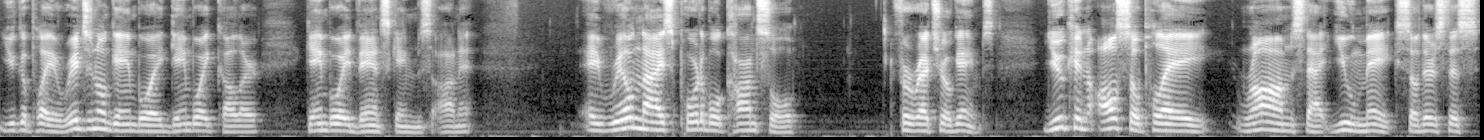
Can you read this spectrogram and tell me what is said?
you could play original Game Boy, Game Boy Color, Game Boy Advance games on it. A real nice portable console for retro games. You can also play ROMs that you make. So there's this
